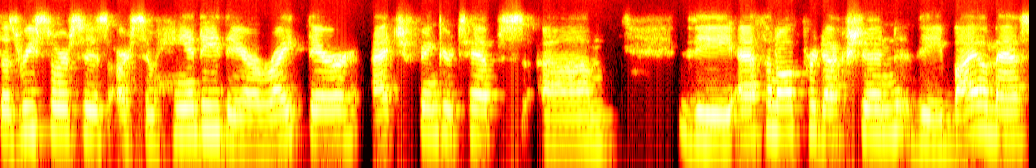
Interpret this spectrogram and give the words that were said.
those resources are so handy. They are right there at your fingertips. Um, the ethanol production, the biomass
